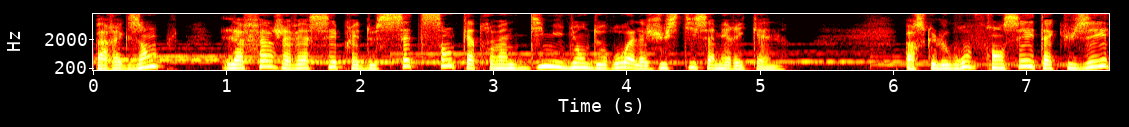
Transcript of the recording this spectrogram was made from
Par exemple, Lafarge a versé près de 790 millions d'euros à la justice américaine. Parce que le groupe français est accusé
